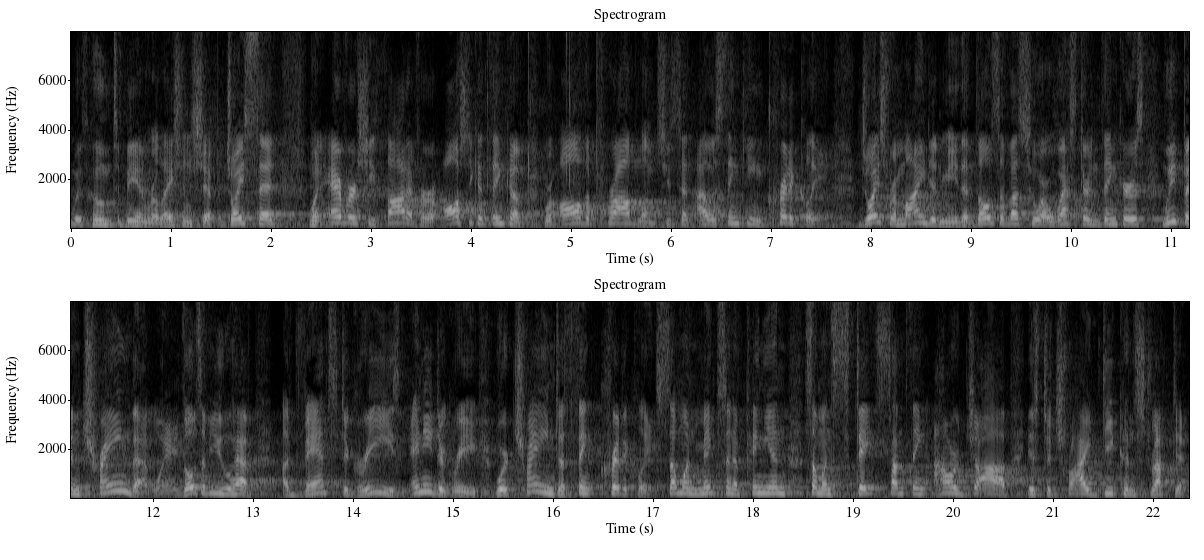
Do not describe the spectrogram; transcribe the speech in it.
with whom to be in relationship. Joyce said, whenever she thought of her, all she could think of were all the problems. She said, I was thinking critically. Joyce reminded me that those of us who are Western thinkers, we've been trained that way. Those of you who have advanced degrees, any degree, we're trained to think critically. Someone makes an opinion, someone states something, our job is to try deconstruct it.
